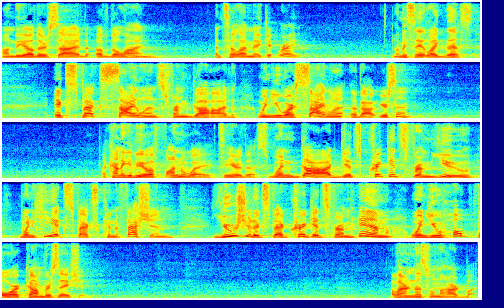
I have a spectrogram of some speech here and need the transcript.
on the other side of the line until I make it right. Let me say it like this Expect silence from God when you are silent about your sin. I kind of give you a fun way to hear this. When God gets crickets from you when he expects confession, you should expect crickets from him when you hope for conversation. I learned this one the hard way.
